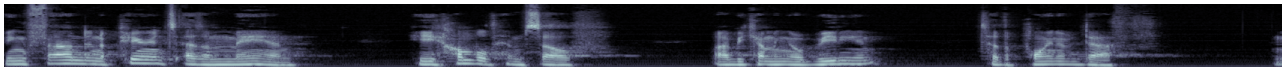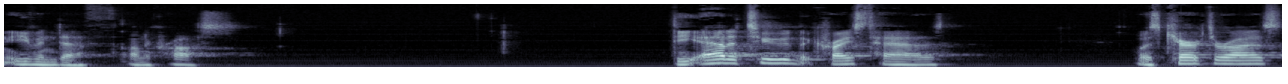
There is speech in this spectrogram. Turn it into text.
being found in appearance as a man, he humbled himself by becoming obedient to the point of death, and even death on a cross. The attitude that Christ had was characterized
